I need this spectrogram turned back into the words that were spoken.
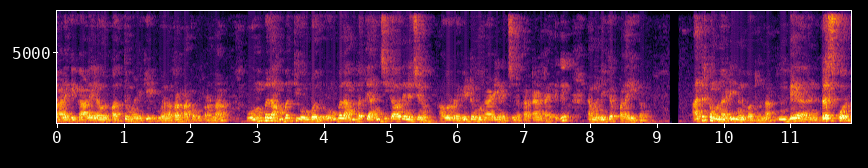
நாளைக்கு காலையில் ஒரு பத்து மணிக்கு ஒரு நபரை பார்க்க போகிறோன்னா ஒன்பது ஐம்பத்தி ஒம்பது ஒன்பது ஐம்பத்தி அஞ்சுக்காவது நினைச்சிடணும் அவரோட வீட்டு முன்னாடி நினச்சிடணும் கரெக்டான டயத்துக்கு நம்ம நிற்க பழகிக்கணும். அதுக்கு முன்னாடி என்னென்னு பார்த்தோம்னா ட்ரெஸ் கோட்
